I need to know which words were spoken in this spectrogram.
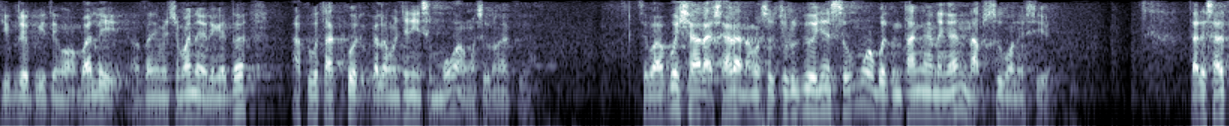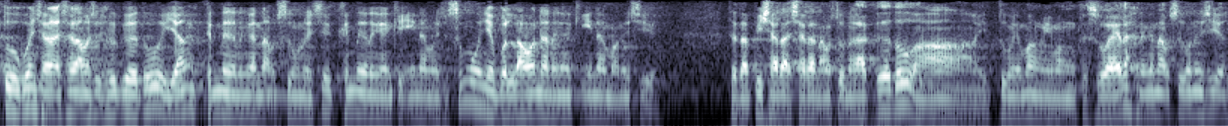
Jibril pergi tengok balik. Allah tanya macam mana? Dia kata, aku takut kalau macam ni semua orang masuk neraka. Sebab apa syarat-syarat nak masuk syurganya semua bertentangan dengan nafsu manusia. Tak ada satu pun syarat-syarat masuk syurga tu yang kena dengan nafsu manusia, kena dengan keinginan manusia. Semuanya berlawanan dengan keinginan manusia. Tetapi syarat-syarat nak masuk neraka tu, ha, itu memang memang sesuai lah dengan nafsu manusia.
